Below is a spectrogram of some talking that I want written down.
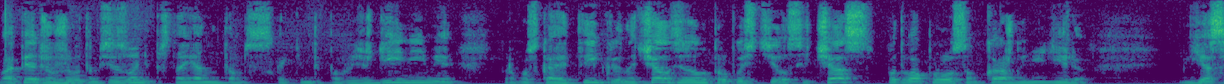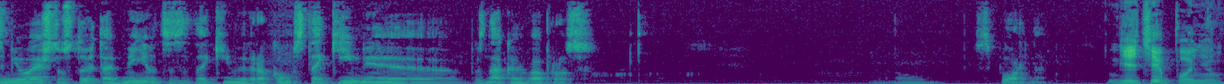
опять же, уже в этом сезоне постоянно там с какими-то повреждениями пропускает игры. Начало сезона пропустил, сейчас под вопросом каждую неделю. Я сомневаюсь, что стоит обмениваться за таким игроком с такими э, знаками вопроса. Ну, спорно. Я тебя понял,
